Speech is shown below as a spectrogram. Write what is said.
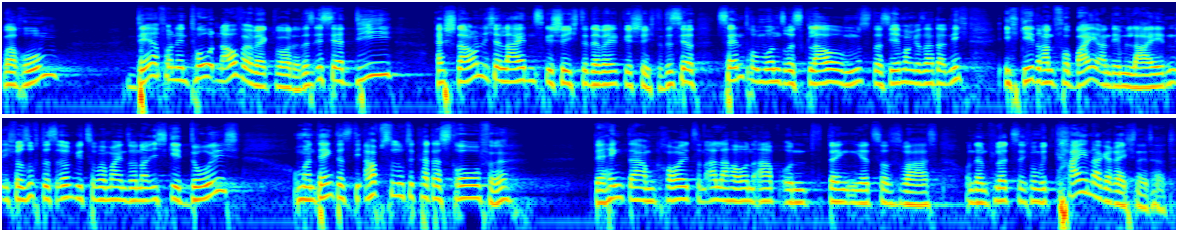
Warum? Der von den Toten auferweckt wurde. Das ist ja die erstaunliche Leidensgeschichte der Weltgeschichte. Das ist ja Zentrum unseres Glaubens, dass jemand gesagt hat, nicht, ich gehe dran vorbei an dem Leiden, ich versuche das irgendwie zu vermeiden, sondern ich gehe durch und man denkt, das ist die absolute Katastrophe. Der hängt da am Kreuz und alle hauen ab und denken jetzt, das war's. Und dann plötzlich, womit keiner gerechnet hat,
